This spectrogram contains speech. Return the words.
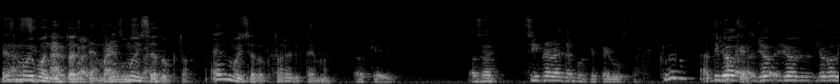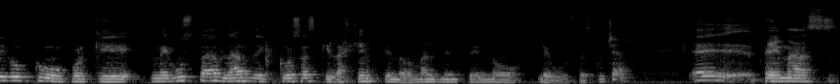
Es Ah, muy sí, bonito el cual, tema, te es muy seductor. Es muy seductor el tema. Ok. O sea, simplemente porque te gusta. Claro, a ti Yo, por qué? yo, yo, yo lo digo como porque me gusta hablar de cosas que la gente normalmente no le gusta escuchar. Eh, temas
